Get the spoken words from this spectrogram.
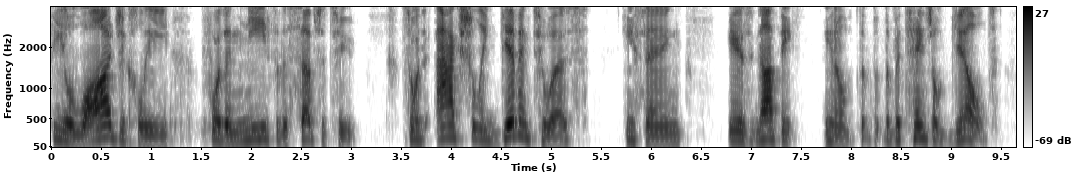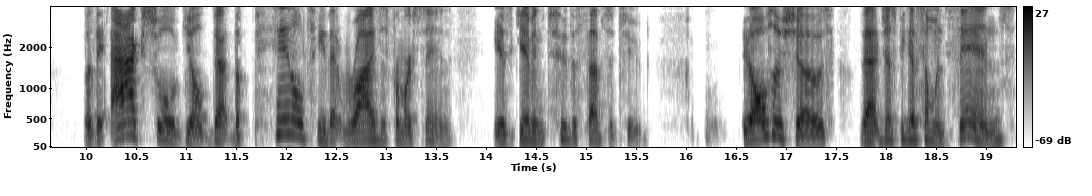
theologically for the need for the substitute. So what's actually given to us, he's saying, is not the you know the, the potential guilt, but the actual guilt that the penalty that rises from our sin is given to the substitute. It also shows that just because someone sins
